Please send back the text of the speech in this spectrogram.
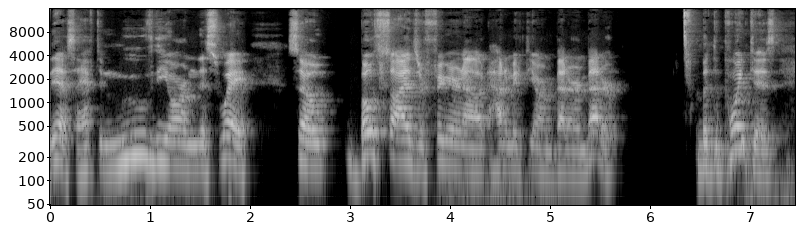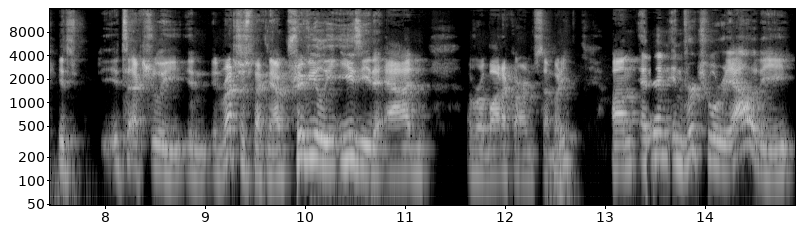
this. I have to move the arm this way. So both sides are figuring out how to make the arm better and better. But the point is, it's it's actually in, in retrospect now trivially easy to add a robotic arm to somebody. Um, and then in virtual reality,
